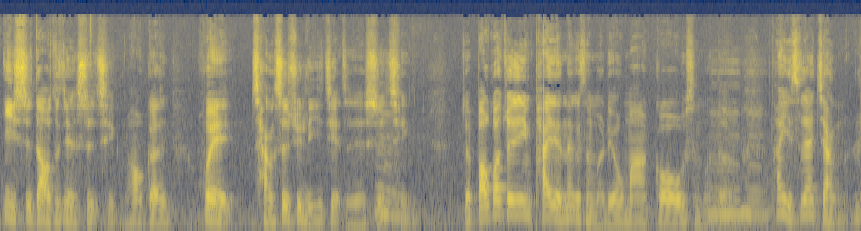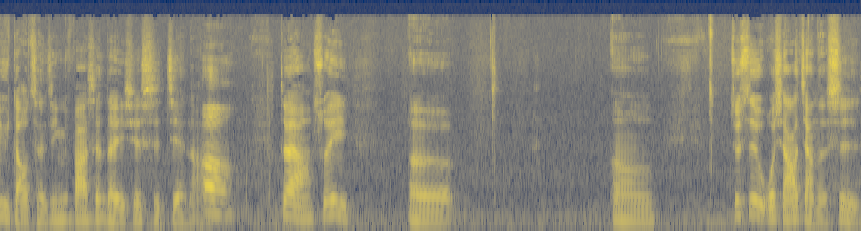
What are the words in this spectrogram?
意识到这件事情，然后跟会尝试去理解这些事情。对，包括最近拍的那个什么流麻沟什么的，他也是在讲绿岛曾经发生的一些事件啊。嗯，对啊，所以呃，嗯，就是我想要讲的是，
